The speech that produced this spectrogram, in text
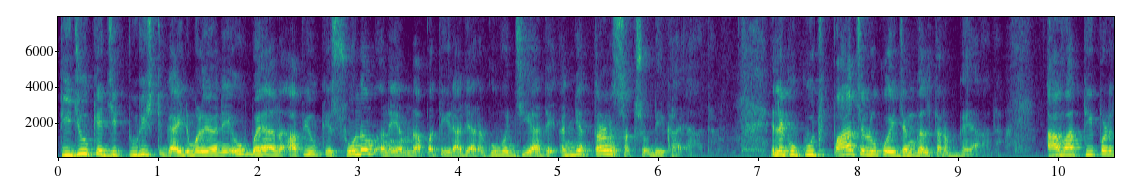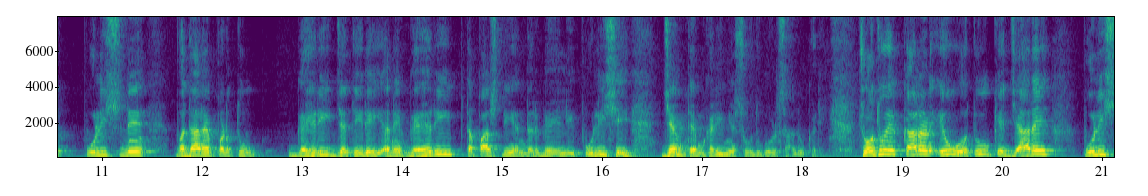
ત્રીજું કે જે ટુરિસ્ટ ગાઈડ મળ્યો અને એવું બયાન આપ્યું કે સોનમ અને એમના પતિ રાજા રઘુવંશી હાથે અન્ય ત્રણ શખ્સો દેખાયા હતા. એટલે કે પાંચ લોકો એ જંગલ તરફ ગયા હતા. આ વાતથી પણ પોલીસને વધારે પડતું ગહેરી જતી રહી અને ગહેરી તપાસની અંદર ગયેલી પોલીસે જેમ તેમ કરીને શોધખોળ ચાલુ કરી. ચોથું એક કારણ એવું હતું કે જ્યારે પોલીસ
